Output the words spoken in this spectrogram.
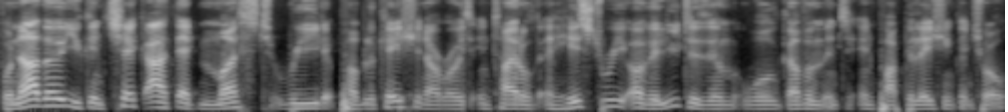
For now, though, you can check out that must read publication I wrote entitled A History of Elitism, World Government, and Population Control.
